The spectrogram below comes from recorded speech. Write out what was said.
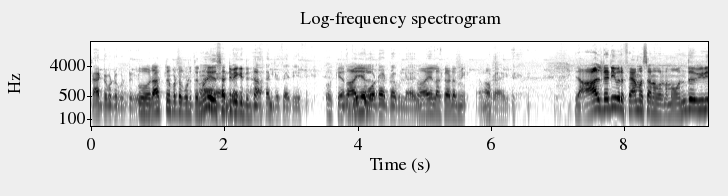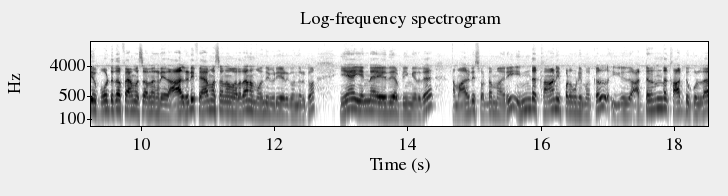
டாக்டர் பட்டம் கொடுத்துருக்கு ஓ டாக்டர் பட்ட கொடுத்தனால இது சர்டிஃபிகேட் தான். அந்த சரி. ஓகே ராயல் ராயல் அகாடமி இது ஆல்ரெடி ஒரு ஃபேமஸ் ஆனவர். நம்ம வந்து வீடியோ போட்டு தான் ஃபேமஸ் ஆனதான் கிடையாது. ஆல்ரெடி ஃபேமஸ் ஆனவர் தான் நம்ம வந்து வீடியோ எடுக்க வந்திருக்கோம். ஏன் என்ன ஏது அப்படிங்கிறத நம்ம ஆல்ரெடி சொன்ன மாதிரி இந்த காணி பழங்குடி மக்கள் இது அடர்ந்த காட்டுக்குள்ளே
